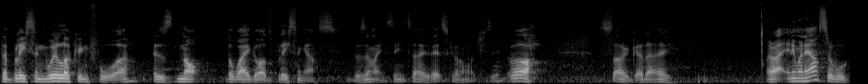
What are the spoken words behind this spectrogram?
the blessing we're looking for is not the way God's blessing us. Does that make sense? Eh? That's kind of what she said. Oh, so good, eh? All right, anyone else, or we'll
